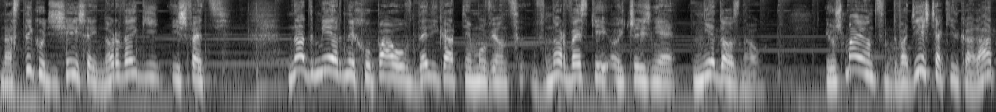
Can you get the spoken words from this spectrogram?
na styku dzisiejszej Norwegii i Szwecji. Nadmiernych upałów, delikatnie mówiąc, w norweskiej ojczyźnie nie doznał. Już mając dwadzieścia kilka lat,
